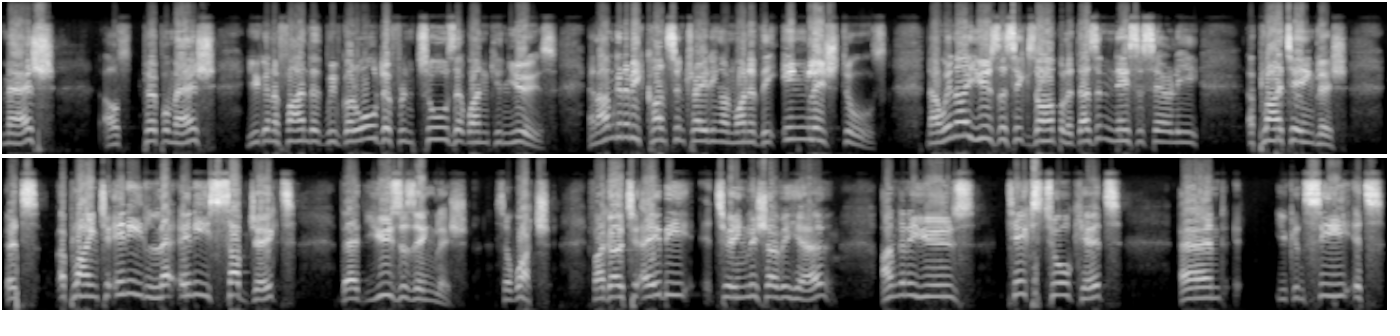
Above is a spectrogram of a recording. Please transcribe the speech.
MASH, our purple mash, you're going to find that we've got all different tools that one can use. And I'm going to be concentrating on one of the English tools. Now, when I use this example, it doesn't necessarily apply to English. It's applying to any, any subject that uses English. So watch. If I go to AB to English over here, I'm going to use Text Toolkit and you can see it's,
